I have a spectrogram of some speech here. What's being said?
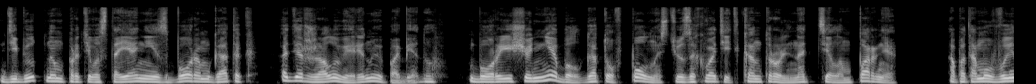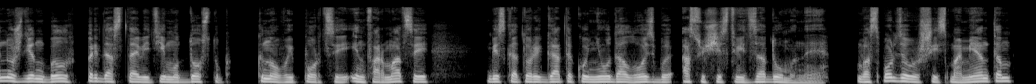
дебютном противостоянии с Бором Гаток одержал уверенную победу. Бор еще не был готов полностью захватить контроль над телом парня, а потому вынужден был предоставить ему доступ к новой порции информации, без которой Гатаку не удалось бы осуществить задуманное. Воспользовавшись моментом,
